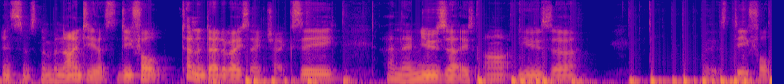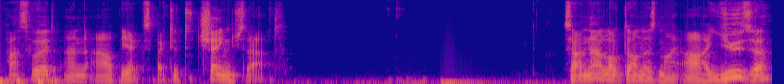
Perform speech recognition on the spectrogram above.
instance number 90, that's the default tenant database HXE and then user is R user with its default password and I'll be expected to change that. So I'm now logged on as my R user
